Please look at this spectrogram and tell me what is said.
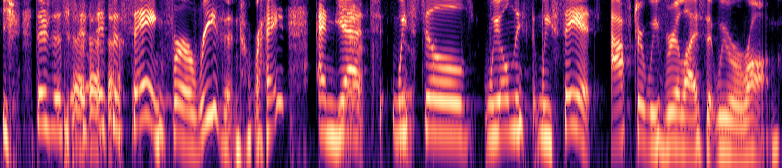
There's a it's, it's a saying for a reason, right? And yet we still we only we say it after we've realized that we were wrong.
